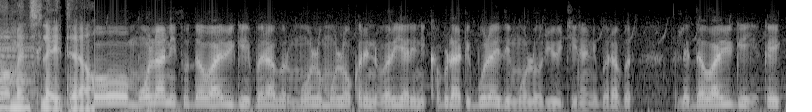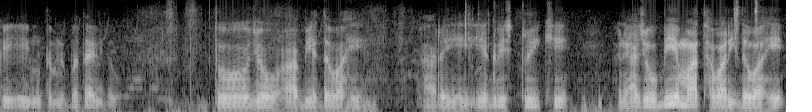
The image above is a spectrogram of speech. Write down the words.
moments later. તો મોલાની તો દવા આવી ગઈ બરાબર. મોલો મોલો કરીને વરિયાળીની ખબડાટી બોલાવી દે મોલો રહ્યું જીરાની બરાબર. એટલે દવા આવી ગઈ કઈ કઈ હે હું તમને બતાવી દઉં. તો જો આ બે દવા છે. આ રહી એગ્રીસ્ટ્રી છે. અને આ જો બે માથાવાળી દવા છે,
